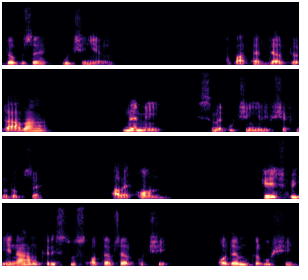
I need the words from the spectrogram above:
dobře učinil. A Pater Delp dodává, ne my, jsme učinili všechno dobře, ale On. Kéž by i nám Kristus otevřel oči, odemkl uši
